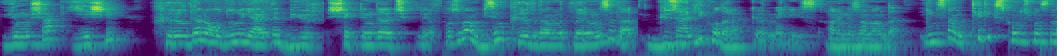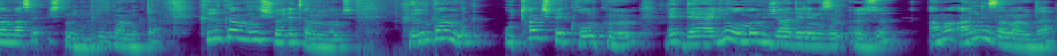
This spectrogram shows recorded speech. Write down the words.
Yumuşak, yeşil kırılgan olduğu yerde büyür şeklinde açıklıyor. O zaman bizim kırılganlıklarımızı da güzellik olarak görmeliyiz aynı zamanda. İnsan TEDx konuşmasından bahsetmiştim ya kırılganlıkta. Kırılganlığı şöyle tanımlamış. Kırılganlık utanç ve korkunun ve değerli olma mücadelemizin özü ama aynı zamanda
